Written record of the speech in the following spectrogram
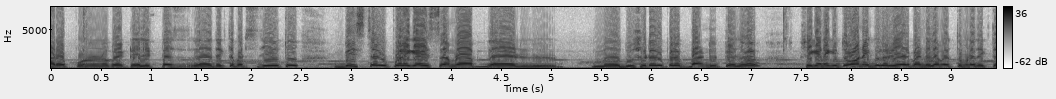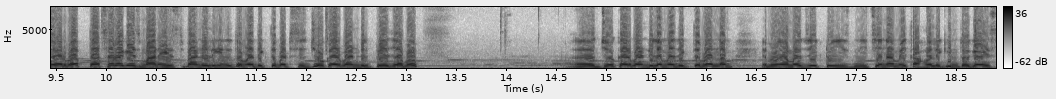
আরও পুরনো কয়েকটা এলিট পাস দেখতে পাচ্ছি। যেহেতু বিশটার উপরে গাইস আমরা দুশোটার উপরে বান্ডেল পেয়ে যাব, সেখানে কিন্তু অনেকগুলো রেয়ার বান্ডেল আমরা তোমরা দেখতে পারবা। তাছাড়া গেস মানি হিস্ট বান্ডেল কিন্তু তোমরা দেখতে পাচ্ছ জোকার বান্ডেল পেয়ে যাব। জোকার বান্ডিল আমরা দেখতে পারলাম। এবং আমরা যদি একটু নিচে নামি, তাহলে কিন্তু গাইস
